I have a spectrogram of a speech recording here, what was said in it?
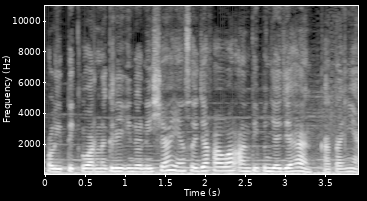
politik luar negeri Indonesia yang sejak awal anti penjajahan, katanya.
